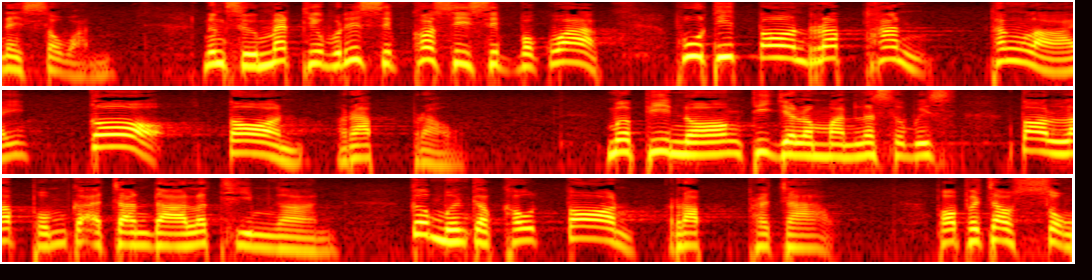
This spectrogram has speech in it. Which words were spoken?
ในสวรรค์ หนังสือแมทธิวบทที่10ข้อ40บอกว่า ผู้ที่ต้อนรับท่านทั้งหลายก็ต้อนรับเรา เมื่อพี่น้องที่เยอรมันและสวิสต้อนรับผมกับอาจารย์ดาและทีมงาน ก็เหมือนกับเขาต้อนรับพระเจ้า เพราะพระเจ้าส่ง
